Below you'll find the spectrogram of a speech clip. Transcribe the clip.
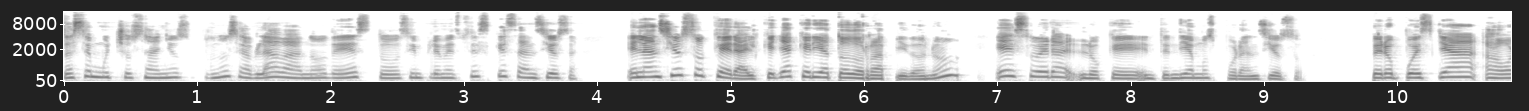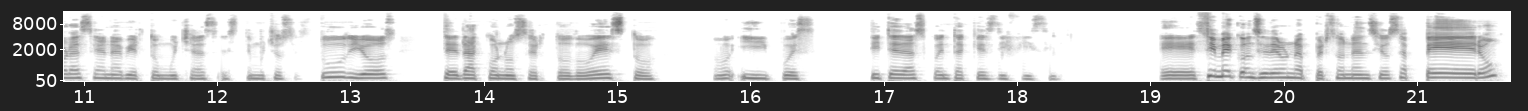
hace muchos años pues no se hablaba, ¿no? De esto, simplemente pues, es que es ansiosa. El ansioso que era, el que ya quería todo rápido, ¿no? Eso era lo que entendíamos por ansioso. Pero pues ya ahora se han abierto muchas, este, muchos estudios, te da a conocer todo esto, ¿no? Y pues sí te das cuenta que es difícil. Eh, sí me considero una persona ansiosa, pero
